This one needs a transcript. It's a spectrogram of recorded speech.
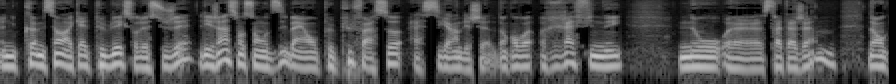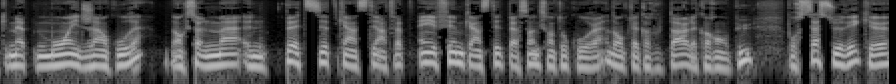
une commission d'enquête publique sur le sujet, les gens se sont dit ben on peut plus faire ça à si grande échelle. Donc on va raffiner nos euh, stratagèmes. Donc, mettre moins de gens au courant. Donc, seulement une petite quantité, en fait, infime quantité de personnes qui sont au courant, donc le corrupteur, le corrompu, pour s'assurer que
